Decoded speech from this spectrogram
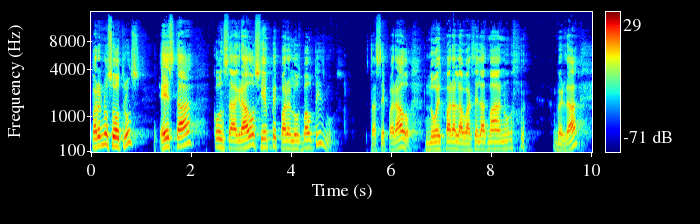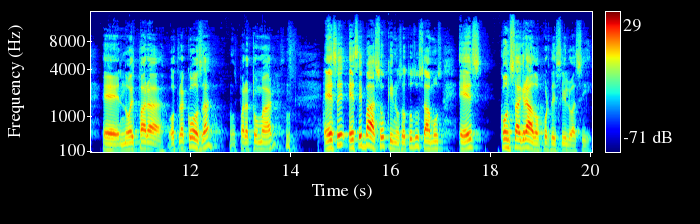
para nosotros está consagrado siempre para los bautismos. Está separado. No es para lavarse las manos, ¿verdad? Eh, no es para otra cosa, no es para tomar. Ese, ese vaso que nosotros usamos es consagrado, por decirlo así.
